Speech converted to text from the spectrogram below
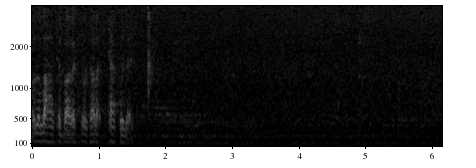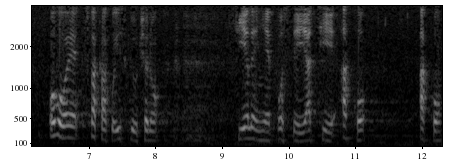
od Allaha te barake i tako dalje. Ovo je svakako isključeno sjelenje poslije jacije ako, ako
